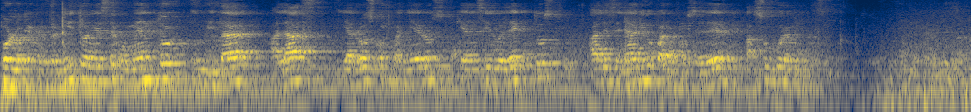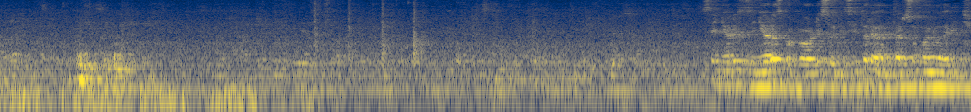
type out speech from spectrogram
Por lo que me permito en este momento invitar a las y a los compañeros que han sido electos al escenario para proceder a su juramentación. Señores y señoras, por favor les solicito levantar su mano derecha.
